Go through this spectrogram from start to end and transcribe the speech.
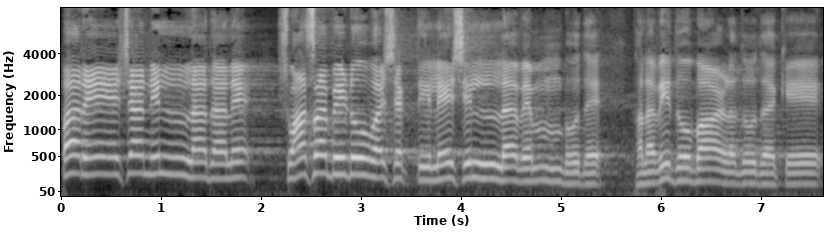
ಪರೇಶ ನಿಲ್ಲದಲೆ ಶ್ವಾಸ ಬಿಡುವ ಶಕ್ತಿ ಲೇಶಿಲ್ಲವೆಂಬುದೇ ಫಲವಿದು ಬಾಳದುದಕ್ಕೆ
